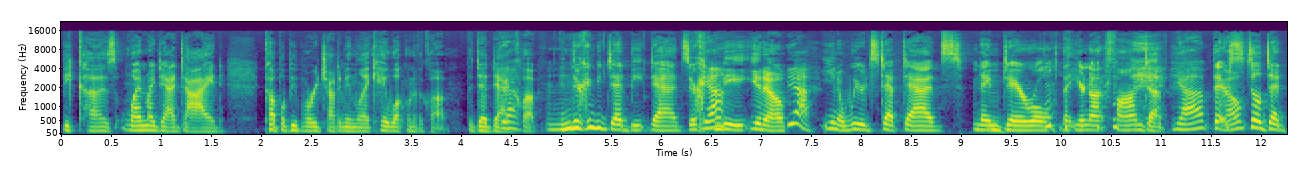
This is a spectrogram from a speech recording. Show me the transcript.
because when my dad died, a couple people reached out to me and like, "Hey, welcome to the club, the Dead Dad Yeah. Club." Mm-hmm. And there can be deadbeat dads, there can Yeah. be, you know, Yeah. you know, weird stepdads mm-hmm. named Daryl that you're not fond of. Yeah, there's nope. still dead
